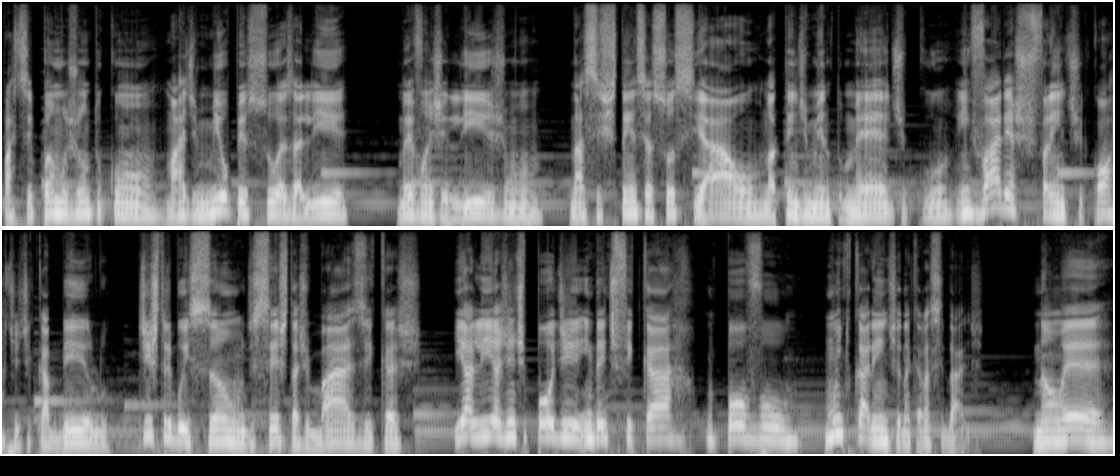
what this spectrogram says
Participamos junto com mais de mil pessoas ali no evangelismo, na assistência social, no atendimento médico, em várias frentes corte de cabelo, distribuição de cestas básicas. E ali a gente pôde identificar um povo muito carente naquela cidade. Não é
